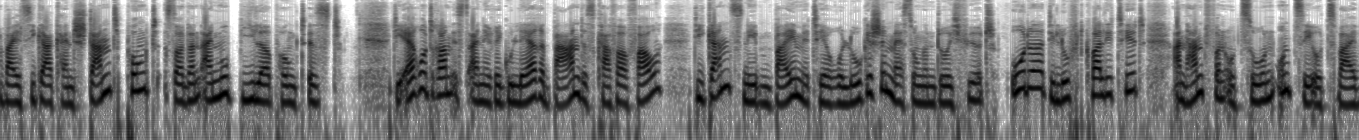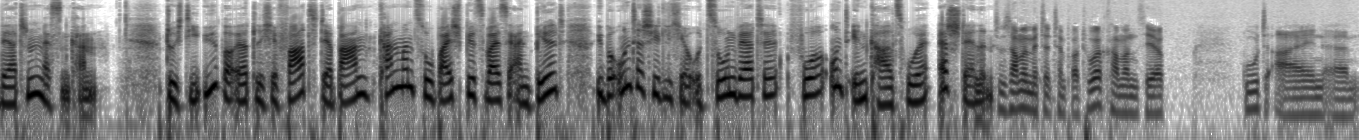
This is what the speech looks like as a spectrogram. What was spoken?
weil sie gar kein Standpunkt, sondern ein mobiler Punkt ist. Die Aerodram ist eine reguläre Bahn des KVV, die ganz nebenbei meteorologische Messungen durchführt oder die Luftqualität anhand von Ozon- und CO2-Werten messen kann. Durch die überörtliche Fahrt der Bahn kann man so beispielsweise ein Bild über unterschiedliche Ozonwerte vor und in Karlsruhe erstellen. Zusammen mit der Temperatur kann man sehr gut eine ähm,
